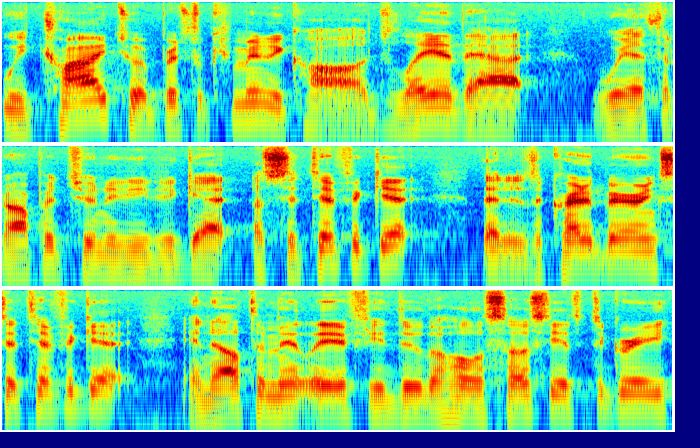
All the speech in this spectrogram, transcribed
we try to, at Bristol Community College, layer that with an opportunity to get a certificate that is a credit-bearing certificate, and ultimately, if you do the whole associate's degree,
